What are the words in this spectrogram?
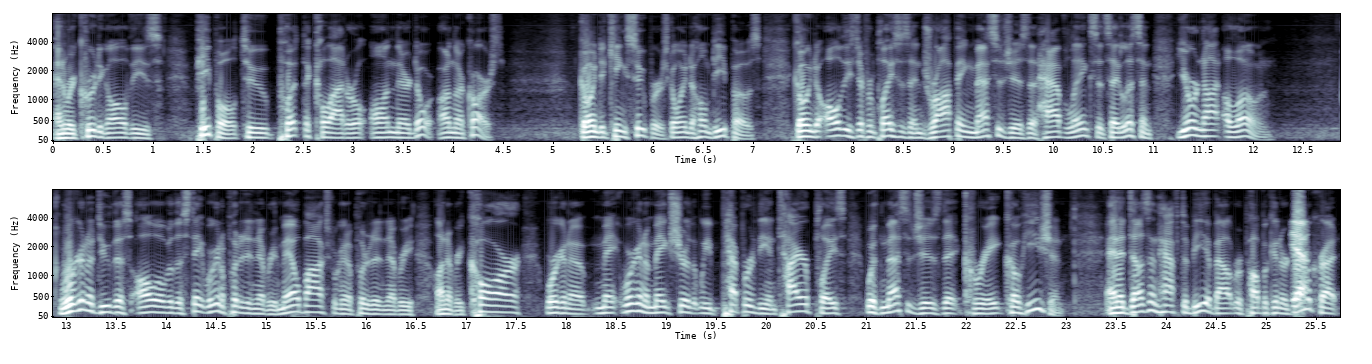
and recruiting all these people to put the collateral on their door on their cars going to King Soopers going to home depots going to all these different places and dropping messages that have links that say listen you're not alone we're going to do this all over the state. We're going to put it in every mailbox. We're going to put it in every on every car. We're going to make we're going to make sure that we pepper the entire place with messages that create cohesion. And it doesn't have to be about Republican or Democrat.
